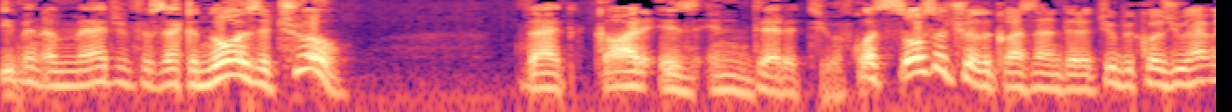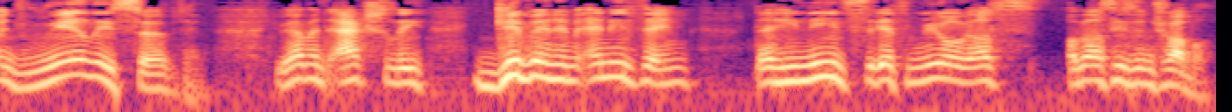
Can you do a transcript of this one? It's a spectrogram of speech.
even imagine for a second, nor is it true, that God is indebted to you. Of course, it's also true that God's not indebted to you because you haven't really served Him. You haven't actually given Him anything that He needs to get from you or else, or else He's in trouble.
